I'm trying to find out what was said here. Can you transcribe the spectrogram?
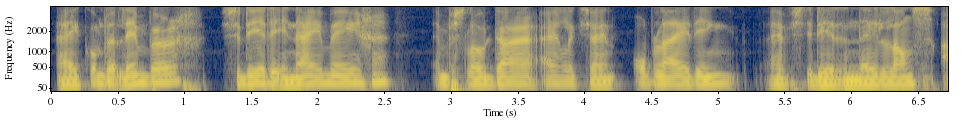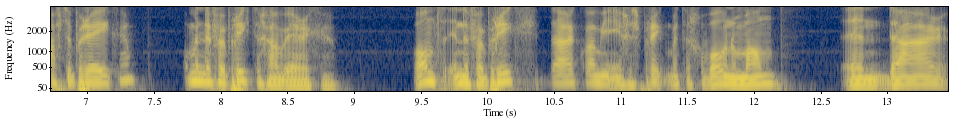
Hij komt uit Limburg, studeerde in Nijmegen en besloot daar eigenlijk zijn opleiding, hij studeerde Nederlands, af te breken om in de fabriek te gaan werken. Want in de fabriek, daar kwam je in gesprek met de gewone man en daar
